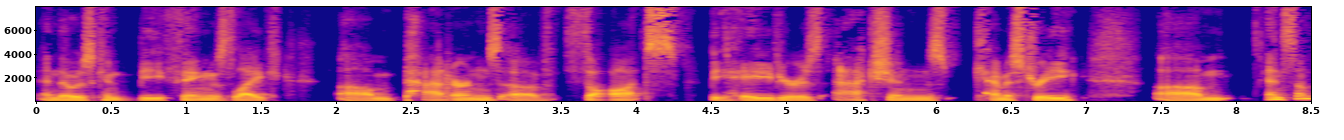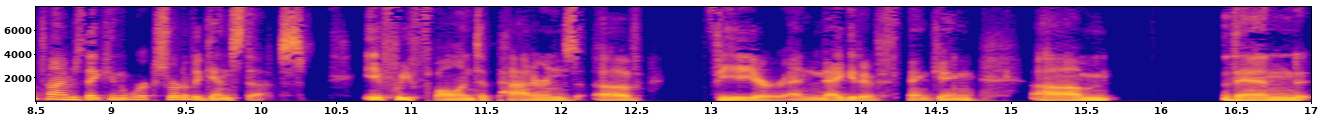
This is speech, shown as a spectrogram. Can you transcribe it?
and those can be things like um, patterns of thoughts, behaviors, actions, chemistry. Um, and sometimes they can work sort of against us. If we fall into patterns of fear and negative thinking, um, then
